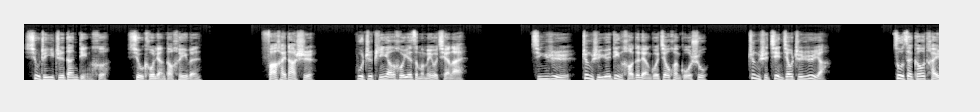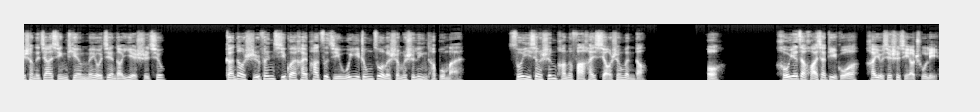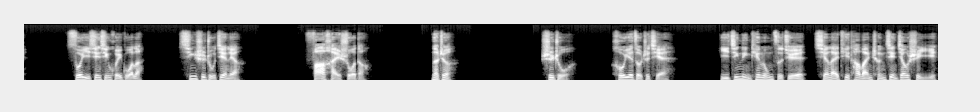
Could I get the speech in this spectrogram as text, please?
绣着一只丹顶鹤，袖口两道黑纹。法海大师，不知平阳侯爷怎么没有前来？今日正是约定好的两国交换国书，正是建交之日呀！坐在高台上的嘉行天没有见到叶时秋，感到十分奇怪，害怕自己无意中做了什么事令他不满。所以，向身旁的法海小声问道：“哦，侯爷在华夏帝国还有些事情要处理，所以先行回国了，新施主见谅。”法海说道：“那这，施主，侯爷走之前，已经令天龙子爵前来替他完成建交事宜。”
